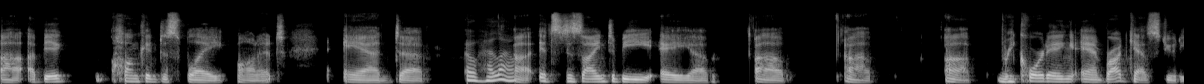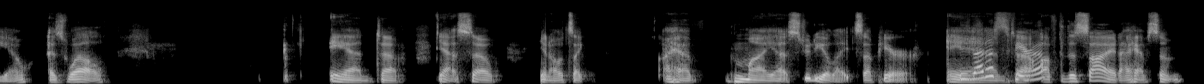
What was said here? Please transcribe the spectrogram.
uh, a big honking display on it, and uh, oh, hello. Uh, it's designed to be a uh, recording and broadcast studio as well. And uh, yeah, so you know, it's like I have my uh, studio lights up here, and Is that a Sphero? Uh, off to the side, I have some.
